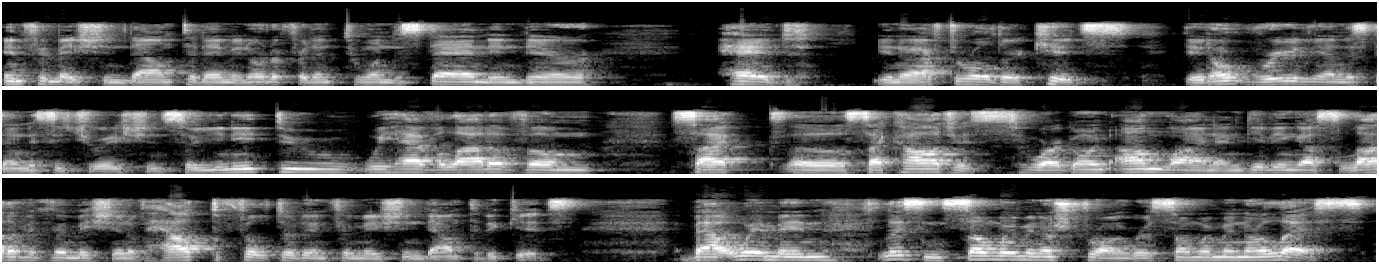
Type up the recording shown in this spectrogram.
information down to them in order for them to understand in their head, you know, after all, they're kids they don't really understand the situation. So you need to. We have a lot of um, psych, uh, psychologists who are going online and giving us a lot of information of how to filter the information down to the kids. About women, listen. Some women are stronger, some women are less.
